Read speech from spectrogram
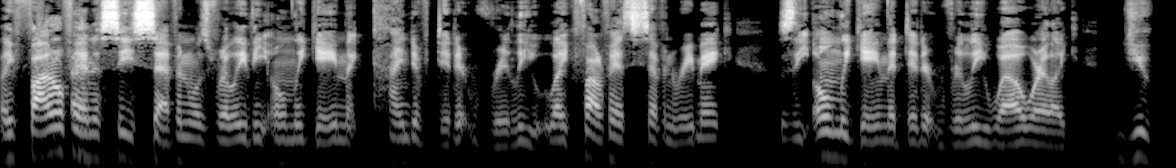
like Final Fantasy VII was really the only game that kind of did it really like Final Fantasy VII remake was the only game that did it really well where like you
